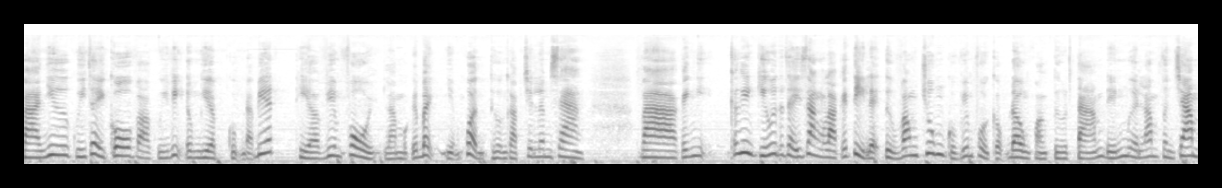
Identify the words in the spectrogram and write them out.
Và như quý thầy cô và quý vị đồng nghiệp cũng đã biết thì uh, viêm phổi là một cái bệnh nhiễm khuẩn thường gặp trên lâm sàng. Và cái các nghiên cứu đã thấy rằng là cái tỷ lệ tử vong chung của viêm phổi cộng đồng khoảng từ 8 đến 15%.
